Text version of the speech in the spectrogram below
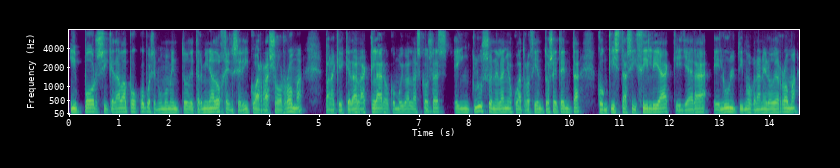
y por si quedaba poco, pues en un momento determinado Genserico arrasó Roma para que quedara claro cómo iban las cosas e incluso en el año 470 conquista Sicilia, que ya era el último granero de Roma,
